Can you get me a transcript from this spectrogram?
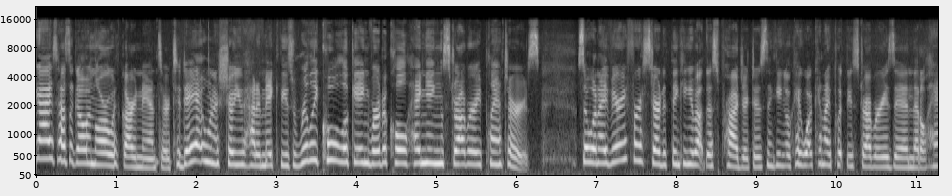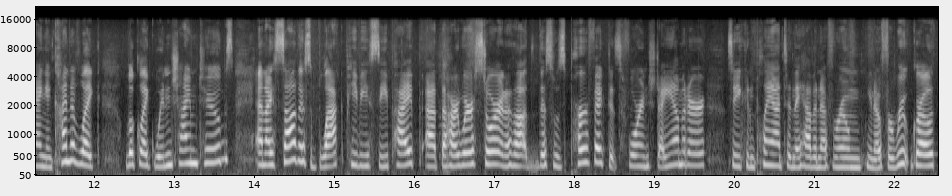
Guys, how's it going? Laura with Garden Answer. Today I want to show you how to make these really cool looking vertical hanging strawberry planters. So when I very first started thinking about this project, I was thinking, okay, what can I put these strawberries in that'll hang and kind of like look like wind chime tubes? And I saw this black PVC pipe at the hardware store and I thought this was perfect. It's four inch diameter, so you can plant and they have enough room, you know, for root growth.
